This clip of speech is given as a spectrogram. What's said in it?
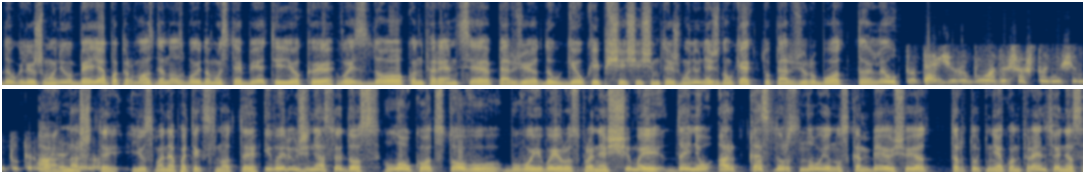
daugelis žmonių, beje, po pirmos dienos buvo įdomu stebėti, jog vaizdo konferenciją peržiūrėjo daugiau kaip 600 žmonių, nežinau, kiek tų peržiūrų buvo toliau. Tų peržiūrų buvo virš 800 pirmos. A, na štai, jūs mane patikslinot. Įvairių žiniasklaidos lauko atstovų buvo įvairūs pranešimai. Dainiau, ar kas nors naujo nuskambėjo šioje tarptautinėje konferencijoje, nes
